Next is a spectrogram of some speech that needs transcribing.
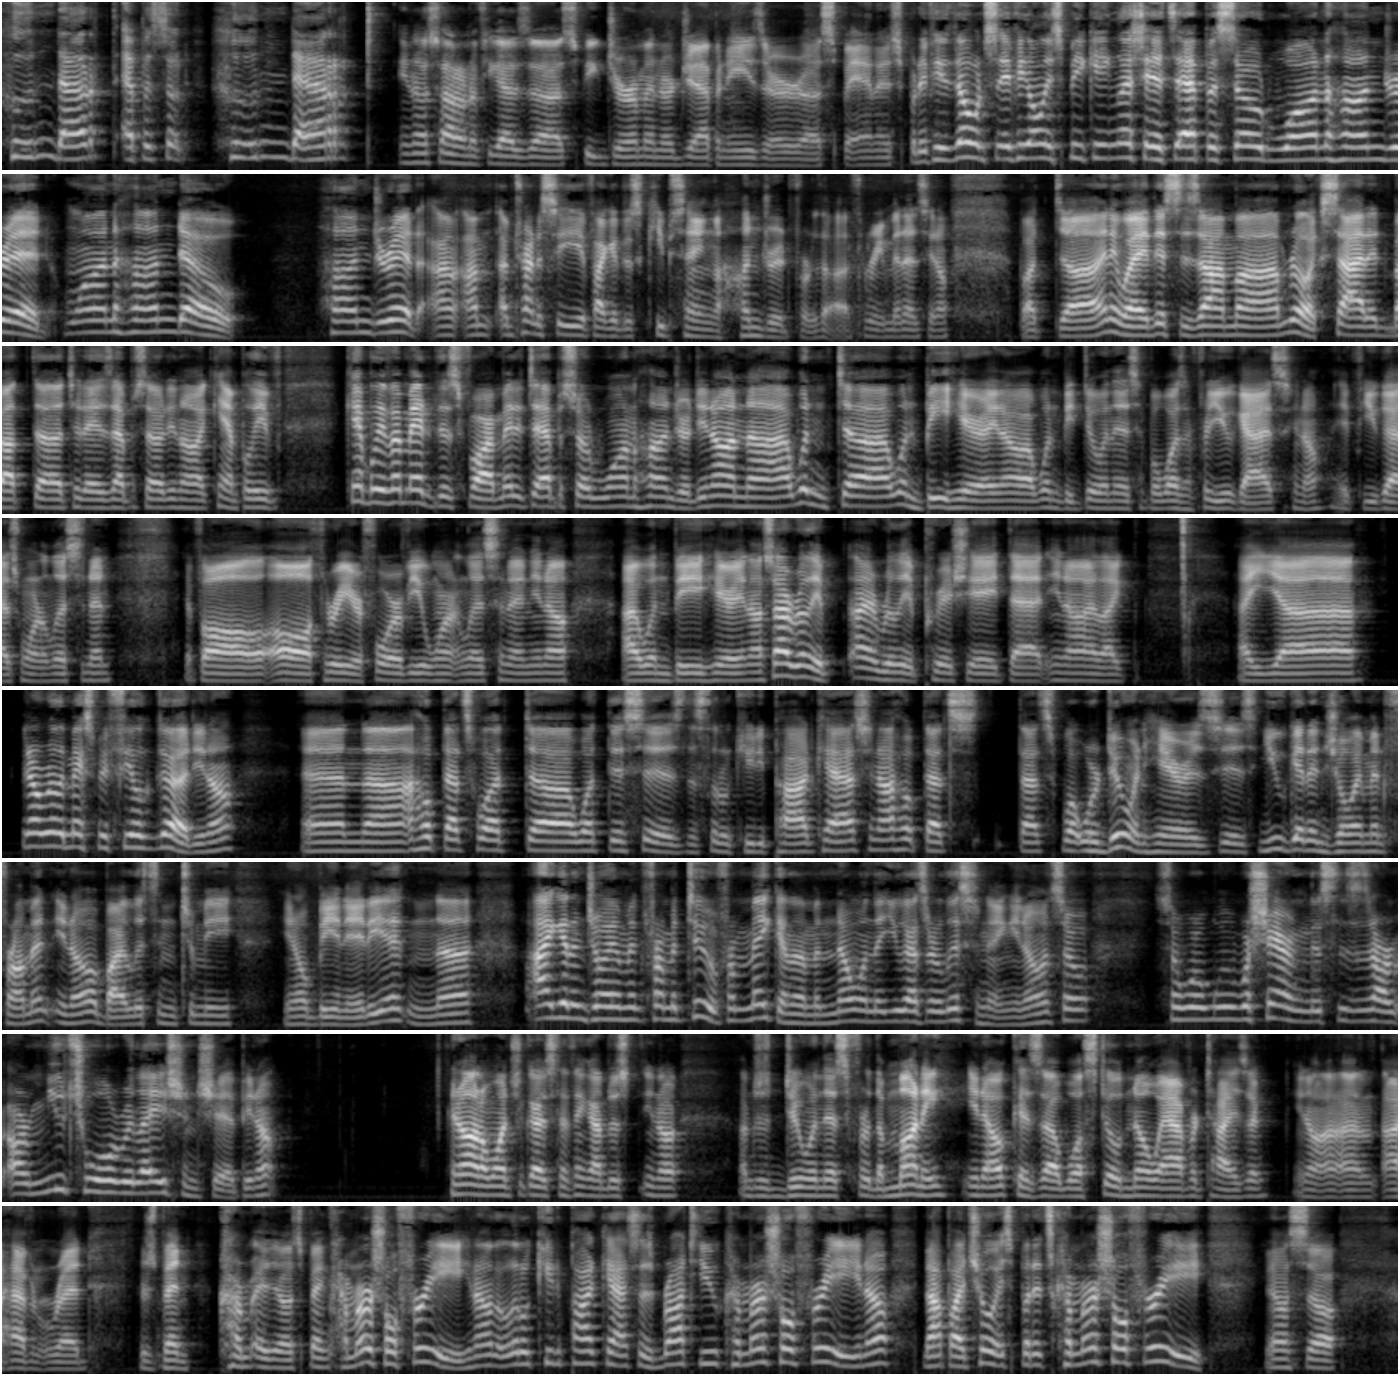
Hundert, episode Hundert. You know, so I don't know if you guys uh, speak German or Japanese or uh, Spanish, but if you don't, if you only speak English, it's episode 100. One hundo. Hundred. I'm I'm trying to see if I could just keep saying hundred for the three minutes, you know. But uh, anyway, this is I'm uh, I'm real excited about uh, today's episode. You know, I can't believe can't believe I made it this far. I made it to episode 100. You know, and uh, I wouldn't uh, I wouldn't be here. You know, I wouldn't be doing this if it wasn't for you guys. You know, if you guys weren't listening, if all all three or four of you weren't listening, you know, I wouldn't be here. You know, so I really I really appreciate that. You know, I like I uh you know it really makes me feel good. You know, and uh, I hope that's what uh, what this is. This little cutie podcast. You know, I hope that's that's what we're doing here. Is is you get enjoyment from it. You know, by listening to me. You know, be an idiot and. uh I get enjoyment from it too, from making them and knowing that you guys are listening, you know. And so, so we're we're sharing this. This is our our mutual relationship, you know. You know, I don't want you guys to think I'm just, you know, I'm just doing this for the money, you know, because uh, well, still no advertising. You know, I I haven't read. There's been, com- you know, it's been commercial free. You know, the Little Cutie podcast is brought to you commercial free. You know, not by choice, but it's commercial free. You know, so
